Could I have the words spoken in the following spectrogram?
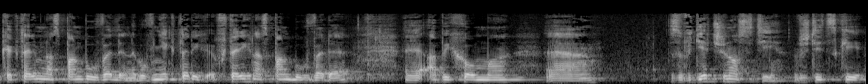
ke kterým nás Pan Bůh vede, nebo v některých, v kterých nás Pan Bůh vede, eh, abychom z vděčnosti vždycky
